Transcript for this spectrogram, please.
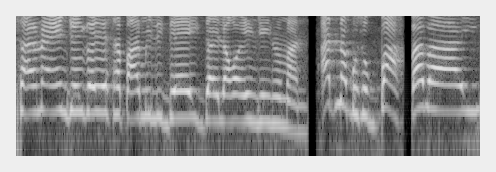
sana enjoy kayo sa family day dahil ako enjoy naman. At nabusog pa. Bye-bye!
